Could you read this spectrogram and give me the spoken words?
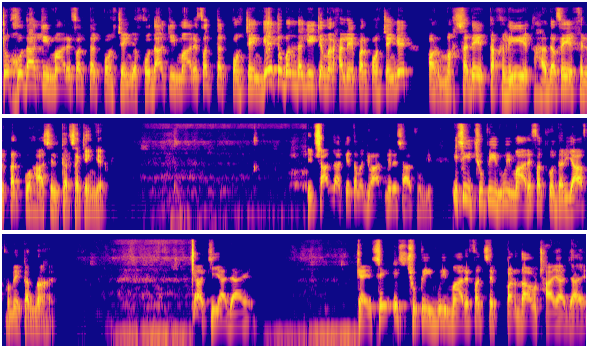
तो खुदा की मारिफत तक पहुँचेंगे। खुदा की मारिफत तक पहुँचेंगे तो बंदगी के मरहले पर पहुँचेंगे और मकसद तख्लीक, हदफ खिलकत को हासिल कर सकेंगे। इंशाल्लाह के तवज्जुहात मेरे साथ होंगी। इसी छुपी हुई मारिफत को दरियाफ्त हमें करना है। क्या किया जाए? कैसे इस छुपी हुई मारिफत से पर्दा उठाया जाए?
